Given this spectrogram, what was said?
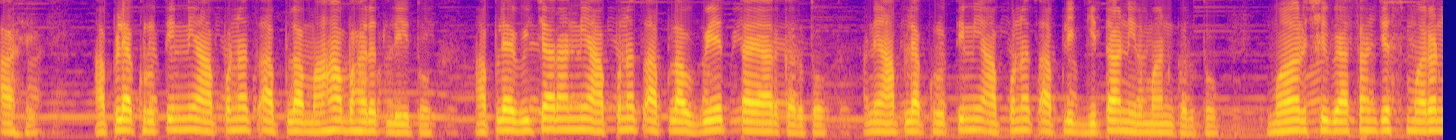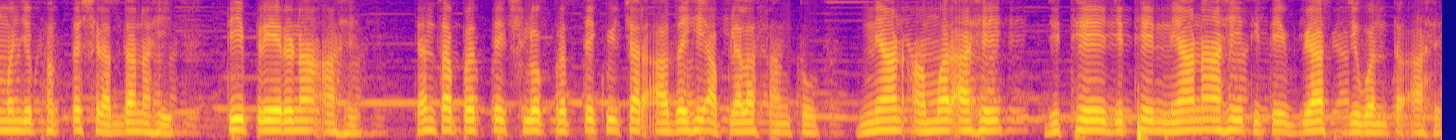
आहे. आपल्या कृतींनी आपणच आपला महाभारत लिहितो. आपल्या विचारांनी आपणच आपला वेद तयार करतो. आणि आपल्या कृतीने आपणच आपली गीता निर्माण करतो. महर्षी व्यासांचे स्मरण म्हणजे फक्त श्रद्धा नाही ती प्रेरणा आहे. त्यांचा प्रत्येक श्लोक प्रत्येक विचार आजही आपल्याला सांगतो. ज्ञान अमर आहे जिथे जिथे ज्ञान आहे तिथे व्यास जिवंत आहे.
